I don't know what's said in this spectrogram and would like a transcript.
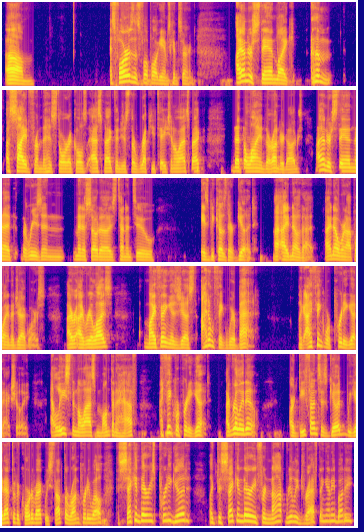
Um, as far as this football game is concerned, I understand, like, aside from the historical aspect and just the reputational aspect, that the Lions are underdogs. I understand that the reason Minnesota is 10 and 2 is because they're good. I, I know that. I know we're not playing the Jaguars. I, I realize my thing is just, I don't think we're bad. Like, I think we're pretty good, actually. At least in the last month and a half, I think we're pretty good. I really do. Our defense is good. We get after the quarterback. We stop the run pretty well. The secondary is pretty good. Like the secondary for not really drafting anybody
